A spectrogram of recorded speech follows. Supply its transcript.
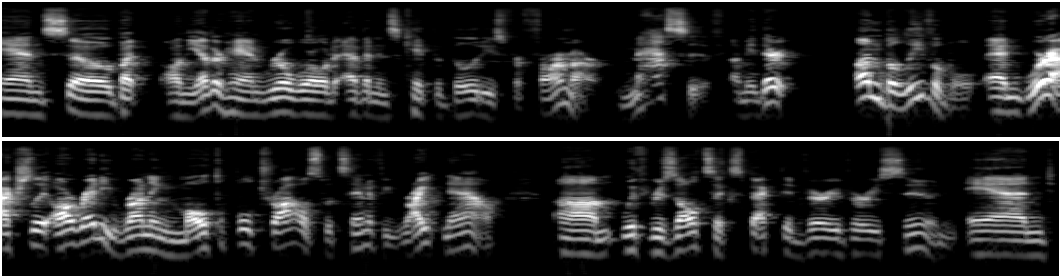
and so, but on the other hand, real world evidence capabilities for pharma are massive. I mean, they're unbelievable. And we're actually already running multiple trials with Sanofi right now, um, with results expected very, very soon, and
